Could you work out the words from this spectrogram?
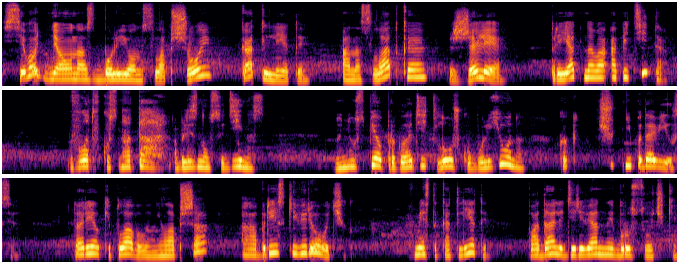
«Сегодня у нас бульон с лапшой, котлеты, а на сладкое – желе. Приятного аппетита!» «Вот вкуснота!» – облизнулся Динос. Но не успел проглотить ложку бульона, как чуть не подавился. В тарелке плавала не лапша, а обрезки веревочек. Вместо котлеты подали деревянные брусочки,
